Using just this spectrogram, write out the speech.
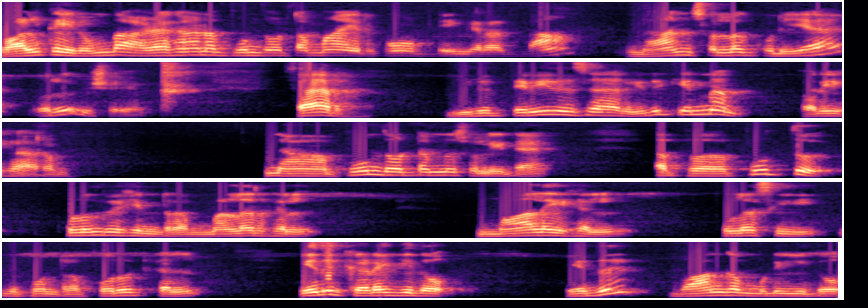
வாழ்க்கை ரொம்ப அழகான பூந்தோட்டமா இருக்கும் அப்படிங்கிறது தான் நான் சொல்லக்கூடிய ஒரு விஷயம். சார் இது தெரியுது சார். இதுக்கு என்ன பரிகாரம்? நான் பூந்தோட்டம்னு சொல்லிட்டேன். அப்போ பூத்து குலுங்குகின்ற மலர்கள் மாலைகள் துளசி இது போன்ற பொருட்கள் எது கிடைக்குதோ எது வாங்க முடியுதோ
